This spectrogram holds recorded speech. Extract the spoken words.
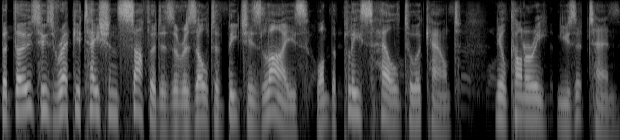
But those whose reputations suffered as a result of Beech's lies want the police held to account. Neil Connery, News at 10.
